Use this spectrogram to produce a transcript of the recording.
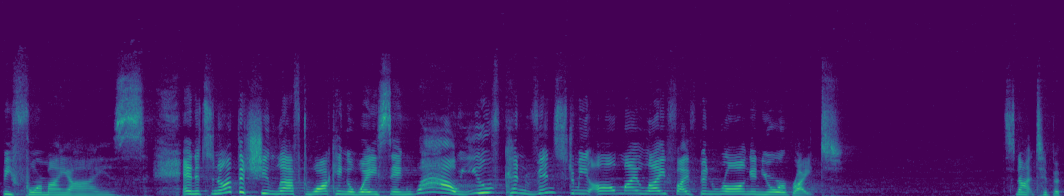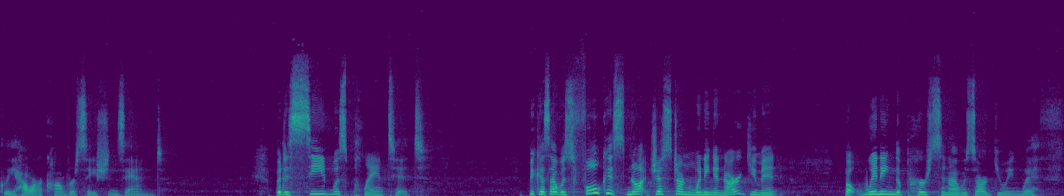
before my eyes. And it's not that she left walking away saying, Wow, you've convinced me all my life I've been wrong and you're right. It's not typically how our conversations end. But a seed was planted because I was focused not just on winning an argument, but winning the person I was arguing with.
